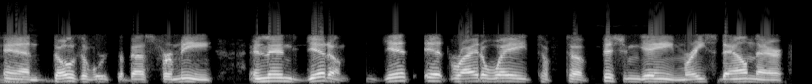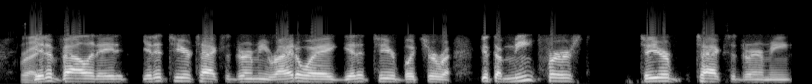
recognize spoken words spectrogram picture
And those have worked the best for me. And then get them, get it right away to to fish and game. Race down there, Right. get it validated, get it to your taxidermy right away, get it to your butcher, get the meat first to your taxidermy,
